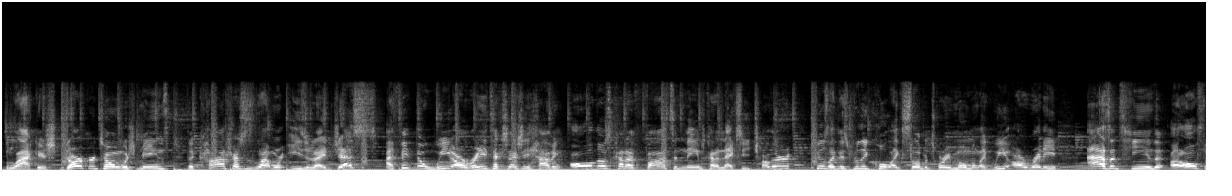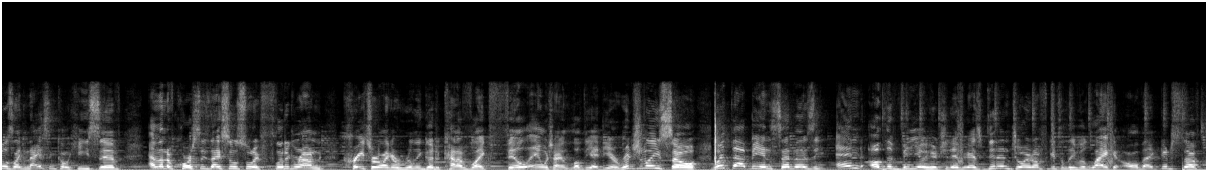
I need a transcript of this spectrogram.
blackish darker tone which means the contrast is a lot more easy to digest. I think the we are ready text actually having all those kind of fonts and names kind of next to each other feels like this really cool like celebratory moment. Like we are ready as a team that all feels like nice and cohesive. And then of course these nice little sort of floating around crates are like a really good kind of like fill in, which I love the idea originally. So with that being said, that is the end of the video here today. If you guys did enjoy, don't forget to leave a like and all that good stuff.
